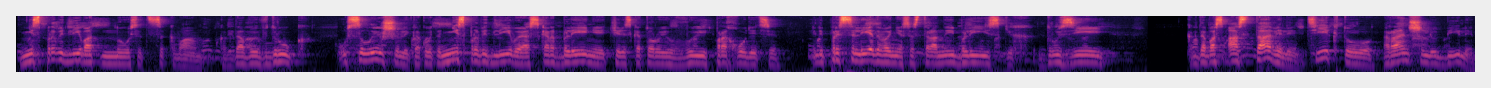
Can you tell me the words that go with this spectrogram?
несправедливо относятся к вам, когда вы вдруг услышали какое-то несправедливое оскорбление, через которое вы проходите, или преследование со стороны близких, друзей, когда вас оставили те, кто раньше любили.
